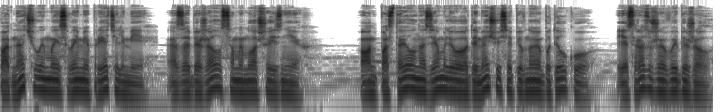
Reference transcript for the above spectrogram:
подначиваемый своими приятелями, забежал самый младший из них. Он поставил на землю дымящуюся пивную бутылку и сразу же выбежал,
